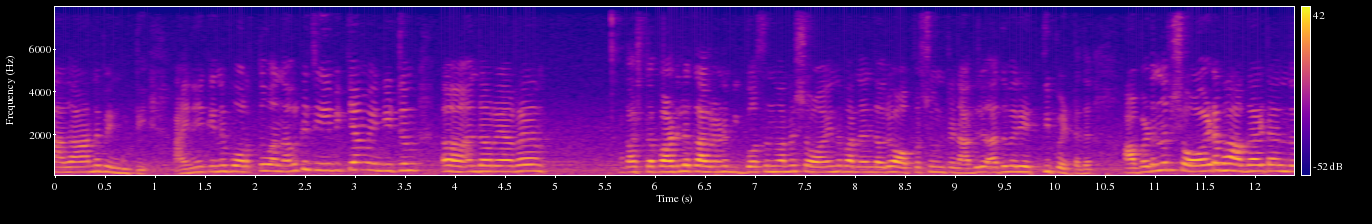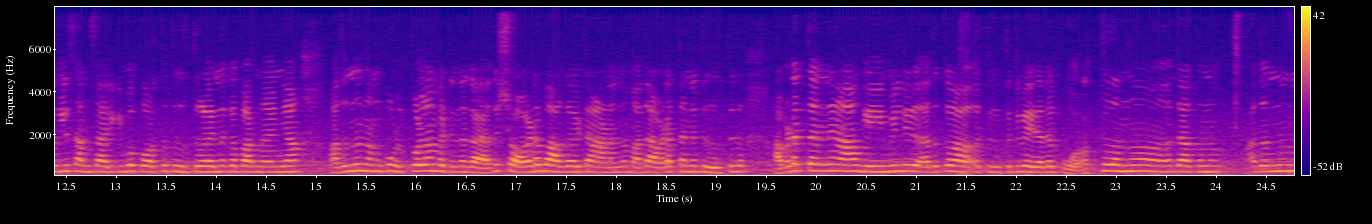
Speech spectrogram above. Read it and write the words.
സാധാരണ പെൺകുട്ടി. അതിനെയൊക്കെ ഇന്ന് പുറത്ത് വന്ന് അവർക്ക് ജീവിക്കാൻ വേണ്ടിയിട്ടും എന്താ പറയുക അവരുടെ കഷ്ടപ്പാടിലൊക്കെ അവരാണ് ബിഗ് ബോസ് എന്ന് പറഞ്ഞ ഷോ എന്ന് പറഞ്ഞ എന്താ ഒരു ഓപ്പർച്യൂണിറ്റി ആണ്. അതിൽ അതുവരെ എത്തിപ്പെട്ടത്. അവിടെ നിന്ന് ഒരു ഷോയുടെ ഭാഗമായിട്ട് എന്തെങ്കിലും സംസാരിക്കുമ്പോൾ പുറത്ത് തീർത്തുകളെന്നൊക്കെ പറഞ്ഞു കഴിഞ്ഞാൽ അതൊന്നും നമുക്ക് ഉൾക്കൊള്ളാൻ പറ്റുന്ന കാര്യം. അത് ഷോയുടെ ഭാഗമായിട്ടാണെന്നും അത് അവിടെ തന്നെ തീർത്ത് അവിടെ തന്നെ ആ ഗെയിമിൽ അതൊക്കെ തീർത്തിട്ട് വരാതെ പുറത്ത് വന്ന് ഇതാക്കുന്നു. അതൊന്നും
